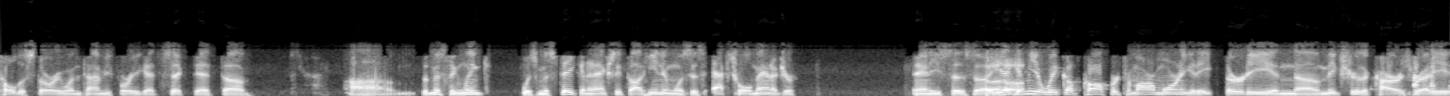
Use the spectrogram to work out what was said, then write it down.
told a story one time before he got sick that uh, uh, the missing link was mistaken and actually thought Heenan was his actual manager. And he says, uh, "Yeah, Oh. give me a wake up call for tomorrow morning at eight thirty, and uh, make sure the car is ready."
